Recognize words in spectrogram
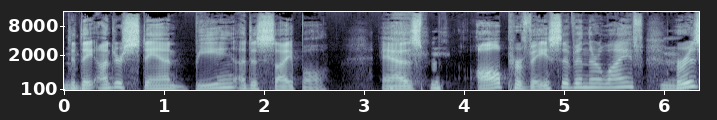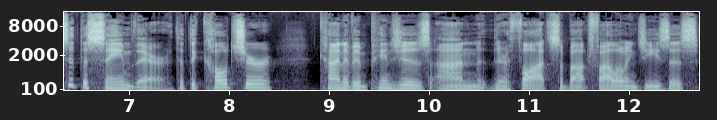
Did they understand being a disciple as all pervasive in their life? Or is it the same there that the culture kind of impinges on their thoughts about following Jesus?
